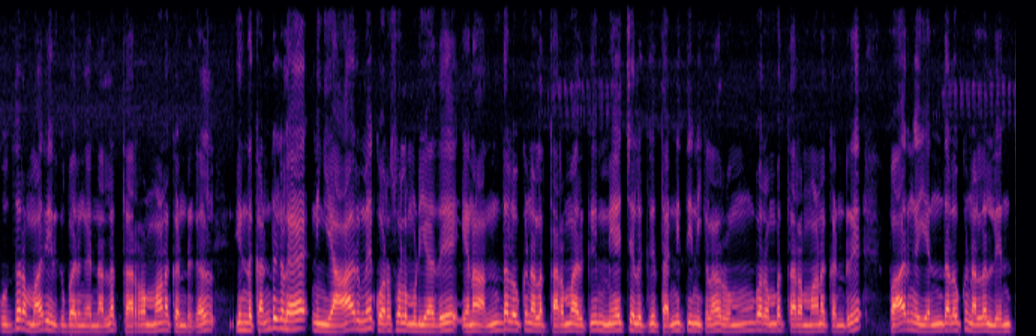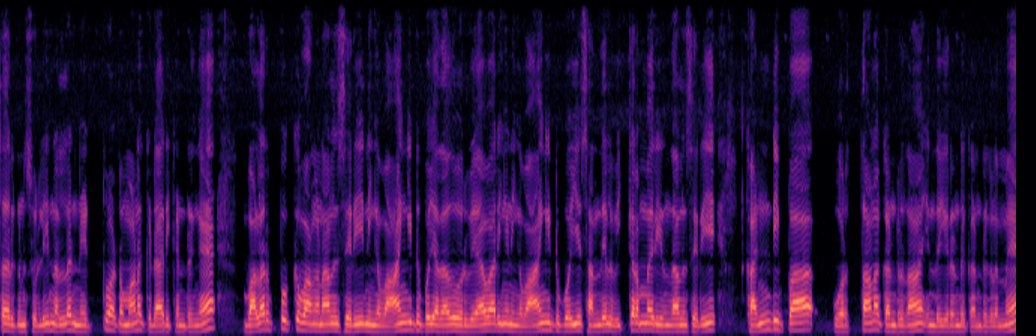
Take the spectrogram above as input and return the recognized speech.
குதிரை மாதிரி இருக்குது பாருங்கள் நல்ல தரமான கன்றுகள். இந்த கன்றுகளை நீங்கள் யாருமே குறை சொல்ல முடியாது. ஏன்னா அந்த அளவுக்கு நல்ல தரமாக இருக்குது மேய்ச்சலுக்கு தண்ணி தீனிக்கெல்லாம் ரொம்ப ரொம்ப தரமான கன்று. பாருங்கள் எந்த அளவுக்கு நல்ல லென்த்தாக இருக்குன்னு சொல்லி நல்ல நெட்வாட்டமான கிடாரி கன்றுங்க. வளர்ப்புக்கு வாங்கினாலும் சரி நீங்கள் வாங்கிட்டு போய் அதாவது ஒரு வியாபாரிங்க நீங்கள் வாங்கிட்டு போய் சந்தையில் விற்கிற மாதிரி இருந்தாலும் சரி கண்டிப்பாக ஒர்த்தான கன்று தான் இந்த இரண்டு கன்றுகளுமே.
